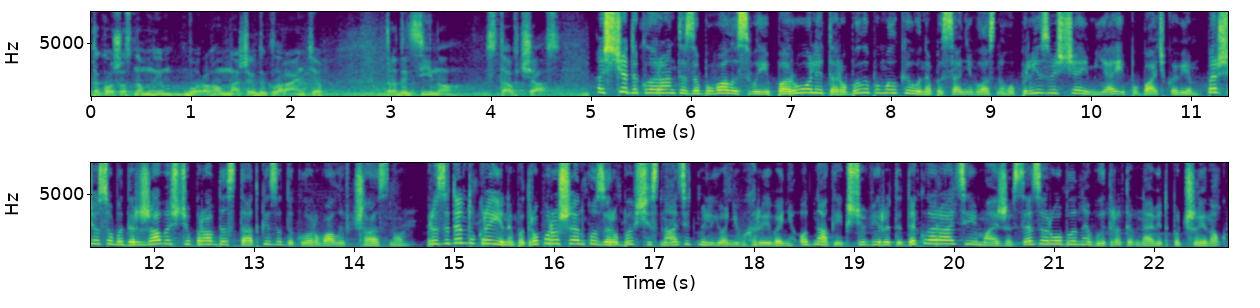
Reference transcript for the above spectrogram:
Також основним ворогом наших декларантів традиційно став час. А ще декларанти забували свої паролі та робили помилки у написанні власного прізвища, ім'я і по батькові. Перші особи держави, щоправда, статки задекларували вчасно. Президент України Петро Порошенко заробив 16 мільйонів гривень. Однак, якщо вірити декларації, майже все зароблене витратив на відпочинок.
